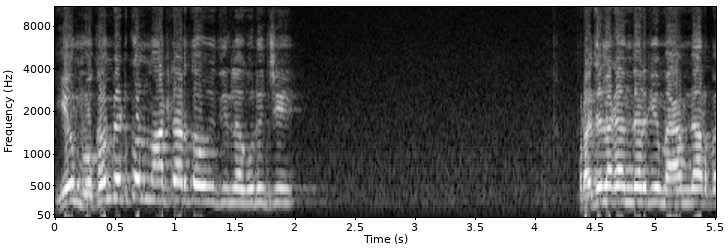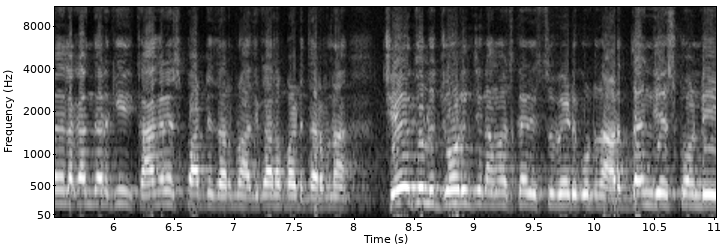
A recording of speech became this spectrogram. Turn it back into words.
ఏం ముఖం పెట్టుకొని మాట్లాడతావు దీని గురించి? ప్రజలకందరికీ మహమ్నార్ ప్రజలకందరికీ కాంగ్రెస్ పార్టీ తరఫున అధికార పార్టీ తరఫున చేతులు జోడించి నమస్కరిస్తూ వేడుకుంటున్న అర్థం చేసుకోండి.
